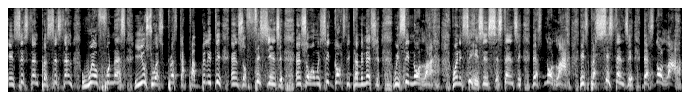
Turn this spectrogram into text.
insistence, persistence, willfulness, used to express capability and sufficiency. And so when we see God's determination, we see no lie. When we see his insistency, there's no lie. His persistency, there's no lie.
